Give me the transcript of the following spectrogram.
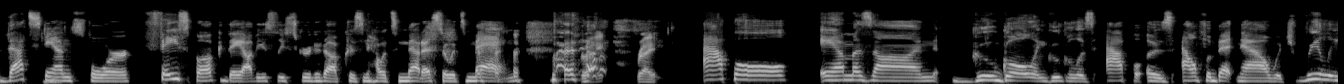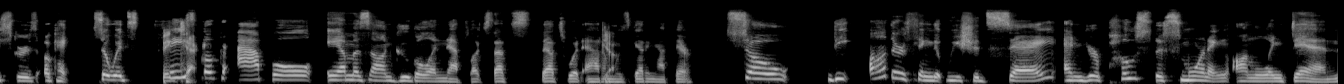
that mm-hmm. stands for Facebook. They obviously screwed it up because now it's Meta, so it's Mang. right, right. Apple, Amazon, Google, and Google is Apple is Alphabet now, which really screws. Okay, so it's Big Facebook, tech. Apple, Amazon, Google, and Netflix. That's that's what Adam yeah. was getting at there. So the other thing that we should say, and your post this morning on LinkedIn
